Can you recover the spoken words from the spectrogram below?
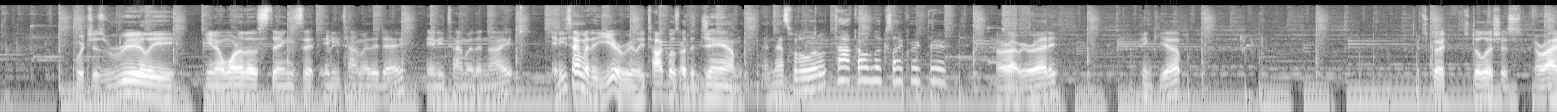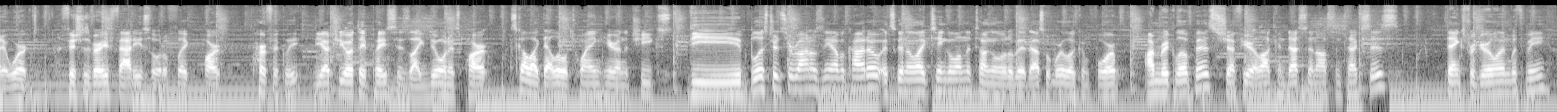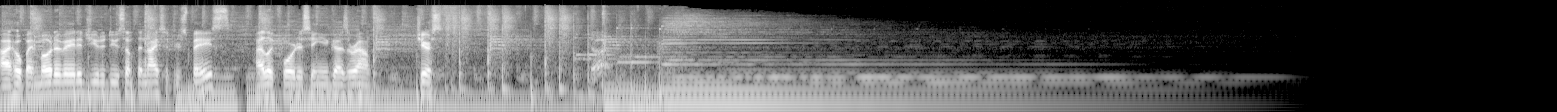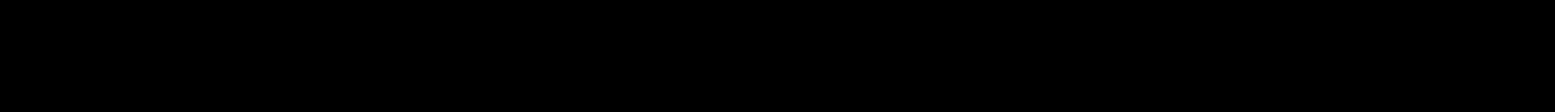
which is really, you know, one of those things that any time of the day, any time of the night, any time of the year, really, tacos are the jam. And that's what a little taco looks like right there. All right, we ready? Pinky up. It's good, it's delicious. All right, it worked. Fish is very fatty, so it'll flake apart perfectly. The achiote paste is like doing its part. It's got like that little twang here on the cheeks. The blistered serranos and the avocado, it's gonna like tingle on the tongue a little bit. That's what we're looking for. I'm Rick Lopez, chef here at La Condesa in Austin, Texas. Thanks for grilling with me. I hope I motivated you to do something nice at your space. I look forward to seeing you guys around. Cheers.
